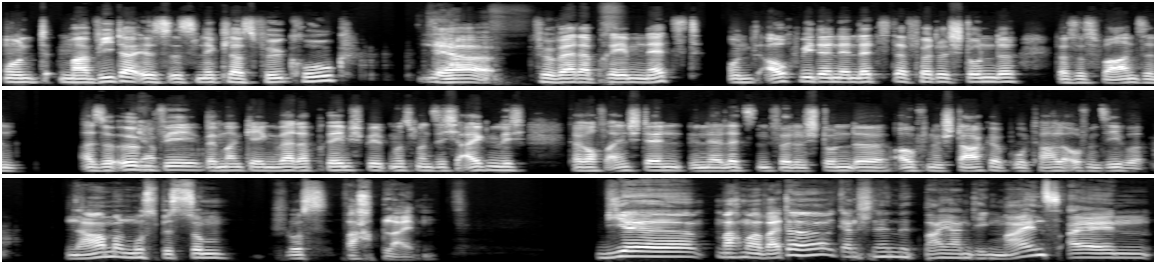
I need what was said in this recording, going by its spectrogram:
und mal wieder ist es Niklas Füllkrug, der für Werder Bremen netzt und auch wieder in der letzten Viertelstunde. Das ist Wahnsinn. Also irgendwie, wenn man gegen Werder Bremen spielt, muss man sich eigentlich darauf einstellen, in der letzten Viertelstunde auf eine starke, brutale Offensive. Na, man muss bis zum Schluss wach bleiben. Wir machen mal weiter ganz schnell mit Bayern gegen Mainz. Ein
